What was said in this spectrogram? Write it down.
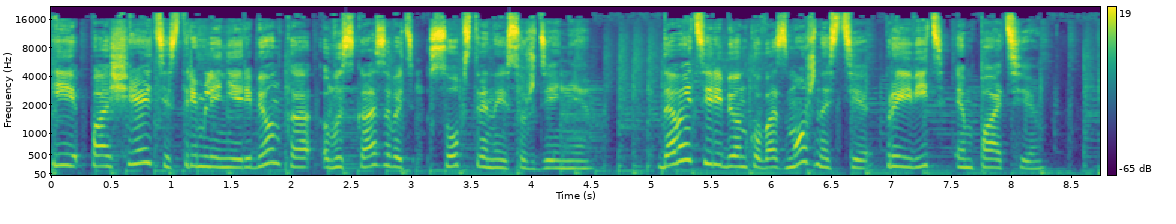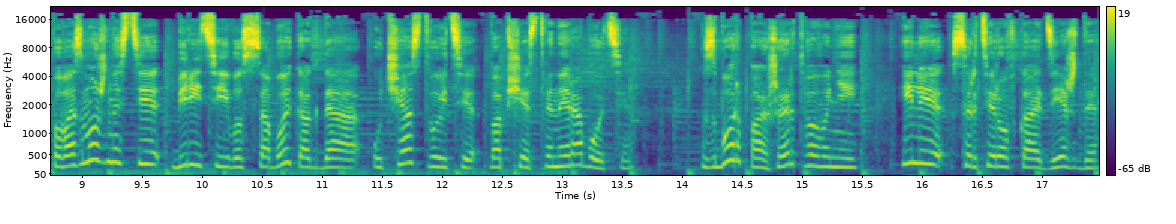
и поощряйте стремление ребенка высказывать собственные суждения. Давайте ребенку возможности проявить эмпатию. По возможности берите его с собой, когда участвуете в общественной работе. Сбор пожертвований или сортировка одежды,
